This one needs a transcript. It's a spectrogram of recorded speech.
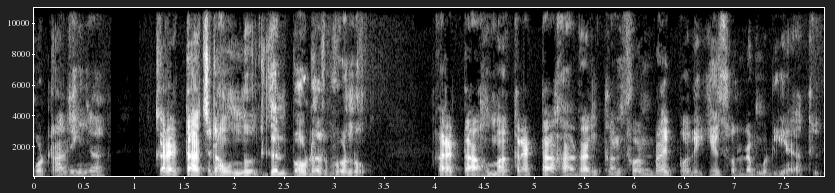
போட்டுறாதீங்க. கரெக்டாச்சுன்னா இன்னும் கன் பவுடர் போகணும் கரெக்ட் ஆகுமா கரெக்ட் ஆகாதான்னு கன்ஃபார்ம்டாக இப்போதைக்கு சொல்ல முடியாது.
